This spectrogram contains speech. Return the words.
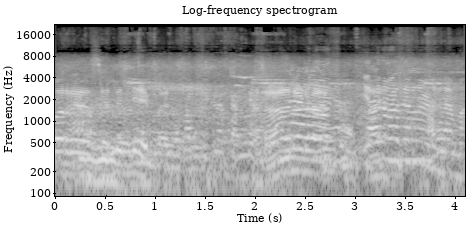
ஒரு இல்லை. எத்தனை வருஷம் எடுக்கலாமா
